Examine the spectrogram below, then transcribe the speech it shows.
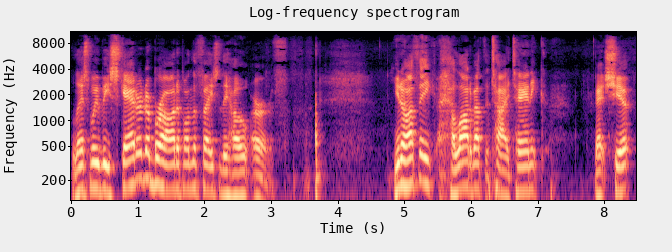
lest we be scattered abroad upon the face of the whole earth. You know, I think a lot about the Titanic, that ship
